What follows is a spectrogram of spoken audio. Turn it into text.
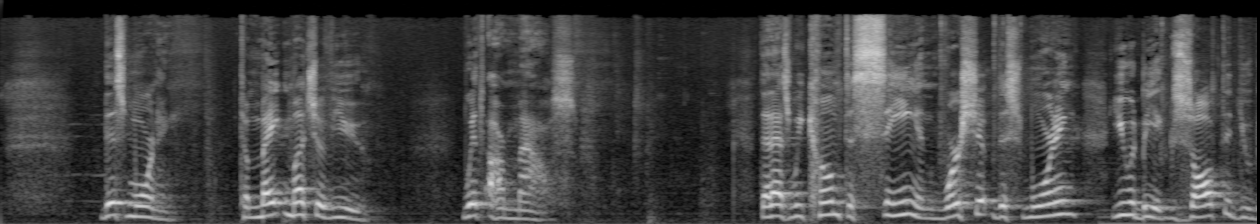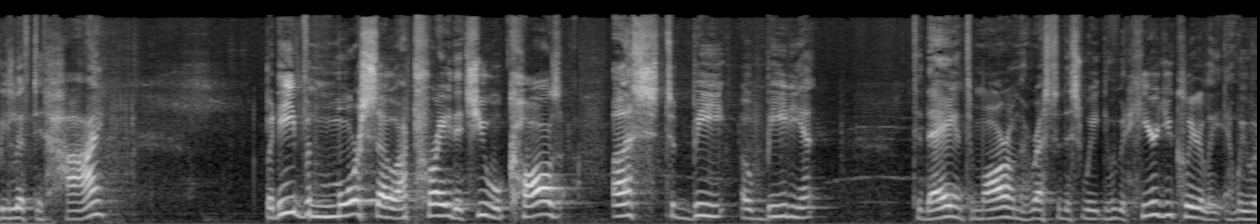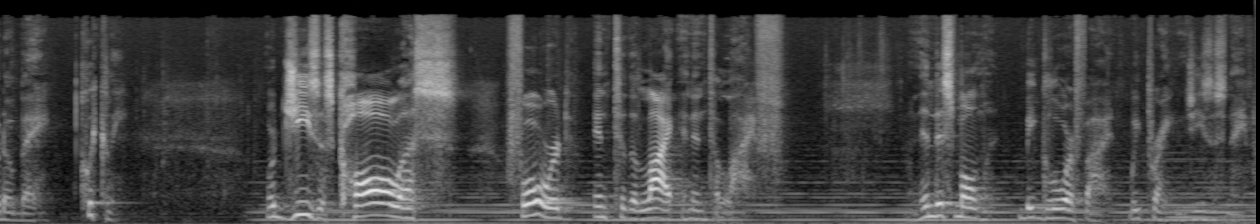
this morning to make much of you with our mouths. That as we come to sing and worship this morning, you would be exalted, you would be lifted high. But even more so, I pray that you will cause us to be obedient today and tomorrow and the rest of this week, that we would hear you clearly and we would obey quickly. Lord Jesus, call us forward into the light and into life. And in this moment, be glorified. We pray in Jesus' name.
